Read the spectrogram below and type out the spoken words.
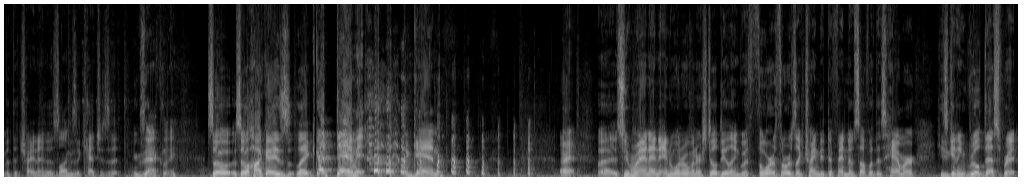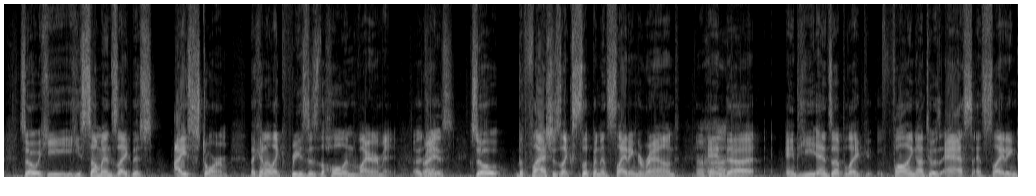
with the trident as long as it catches it. Exactly. So so Hawkeye's like, God damn it! Again. All right, uh, Superman and, and Wonder Woman are still dealing with Thor. Thor's like trying to defend himself with his hammer. He's getting real desperate, so he he summons like this ice storm that kind of like freezes the whole environment. Oh, right? jeez. So the Flash is like slipping and sliding around, Uh-huh. and uh, and he ends up like falling onto his ass and sliding,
